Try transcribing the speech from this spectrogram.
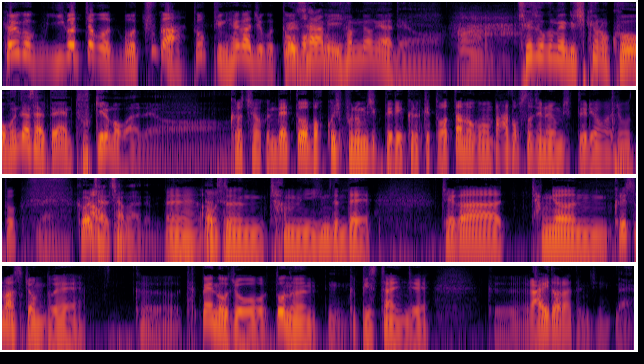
결국 이것저것 뭐 추가 토핑 해가지고 또 그래서 먹고. 사람이 현명해야 돼요. 아 최소 금액을 시켜놓고 혼자 살 땐 두 끼를 먹어야 돼요. 그렇죠. 근데 또 먹고 싶은 음식들이 그렇게 뒀다 먹으면 맛 없어지는 음식들이어가지고 또 네. 그걸 잘 아무튼. 참아야 됩니다. 예, 아무튼 참이 힘든데 제가 작년 크리스마스 정도에 그 택배 노조 또는 음. 그 비슷한 이제 그 라이더라든지 네.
